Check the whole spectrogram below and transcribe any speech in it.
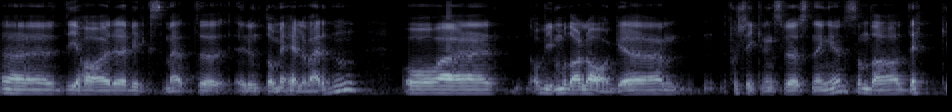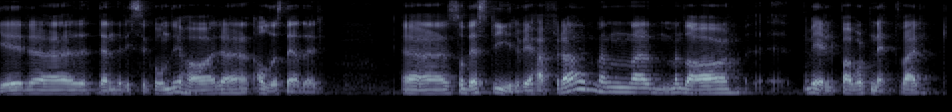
Eh, de har virksomhet rundt om i hele verden. Og, og vi må da lage forsikringsløsninger som da dekker den risikoen de har alle steder. Så det styrer vi herfra, men, men da ved hjelp av vårt nettverk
